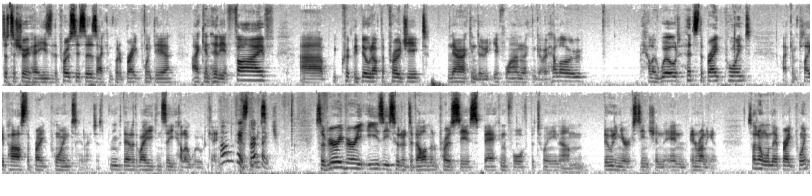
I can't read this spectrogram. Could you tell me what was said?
just to show you how easy the process is, I can put a breakpoint there. I can hit F5. Uh, we quickly build up the project. Now I can do F1 and I can go hello. Hello world hits the breakpoint. I can play past the breakpoint and I just move that out of the way. You can see hello world came. Oh, okay, perfect. So very, very easy sort of development process back and forth between um, building your extension and, and running it. So I don't want that breakpoint.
